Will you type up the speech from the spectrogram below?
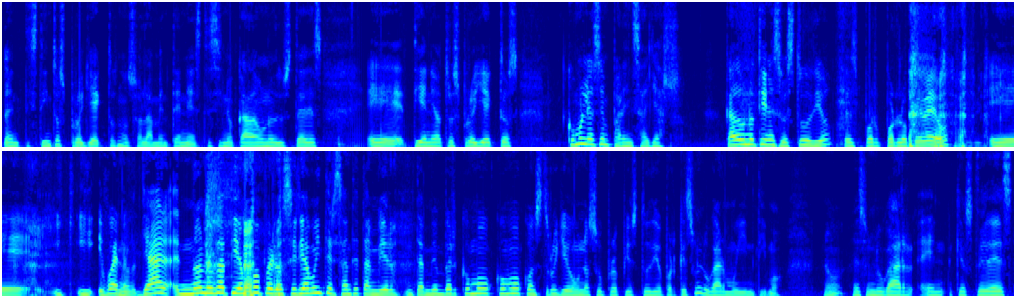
en distintos proyectos, no solamente en este, sino cada uno de ustedes eh, tiene otros proyectos. ¿Cómo le hacen para ensayar? Cada uno tiene su estudio, es por, por lo que veo. eh, y, y- y bueno, ya no nos da tiempo, pero sería muy interesante también, también ver cómo, cómo construye uno su propio estudio, porque es un lugar muy íntimo, ¿no? Es un lugar en que ustedes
